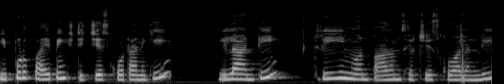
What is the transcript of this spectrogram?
ఇప్పుడు పైపింగ్ స్టిచ్ చేసుకోవటానికి ఇలాంటి త్రీ ఇన్ వన్ పాదం సెట్ చేసుకోవాలండి.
